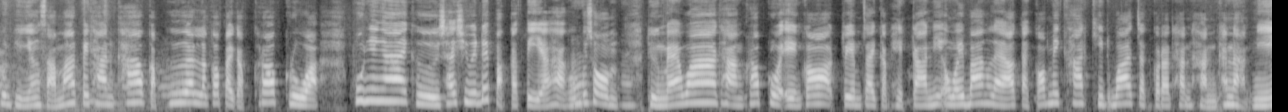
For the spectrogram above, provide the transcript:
คุณผิงยังสามารถไปทานข้าวกับเพื่อน แล้วก็ไปกับครอบครัว พูดง่ายๆ คือใช้ชีวิตได้ปกติอะค่ะคุณผู้ชม ถึงแม้ว่าทางครอบครัวเองก็เตรียมใจกับเหตุการณ์นี้เอาไว้บ้างแล้ว แต่ก็ไม่คาดคิดว่าจะกระทันหันขนาดนี้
